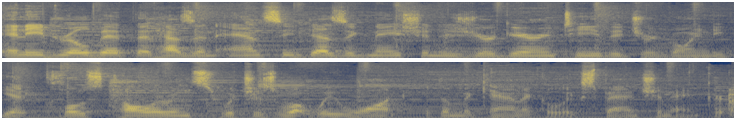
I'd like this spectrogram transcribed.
Any drill bit that has an ANSI designation is your guarantee that you're going to get close tolerance, which is what we want with a mechanical expansion anchor.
